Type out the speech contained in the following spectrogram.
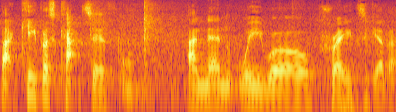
that keep us captive, and then we will pray together.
